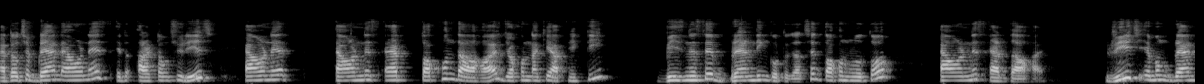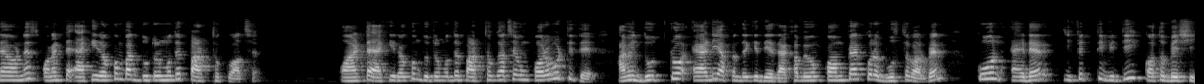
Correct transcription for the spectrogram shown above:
একটা হচ্ছে ব্র্যান্ড অ্যাওয়ারনেস আর একটা হচ্ছে রিচ অ্যাওয়ারনেস অ্যাওয়ারনেস অ্যাড তখন দেওয়া হয় যখন নাকি আপনি একটি বিজনেসে ব্র্যান্ডিং করতে যাচ্ছেন, তখন মূলত অ্যাওয়ারনেস অ্যাড দেওয়া হয়। রিচ এবং ব্র্যান্ড অ্যাওয়ারনেস অনেকটা একই রকম বা দুটোর মধ্যে পার্থক্য আছে। অনেকটা একই রকম, দুটোর মধ্যে পার্থক্য আছে এবং পরবর্তীতে আমি দুটো অ্যাডই আপনাদেরকে দিয়ে দেখাবো এবং কম্পেয়ার করে বুঝতে পারবেন কোন অ্যাডের ইফেক্টিভিটি কত বেশি।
